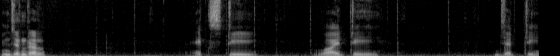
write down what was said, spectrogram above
in general x t y t z t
